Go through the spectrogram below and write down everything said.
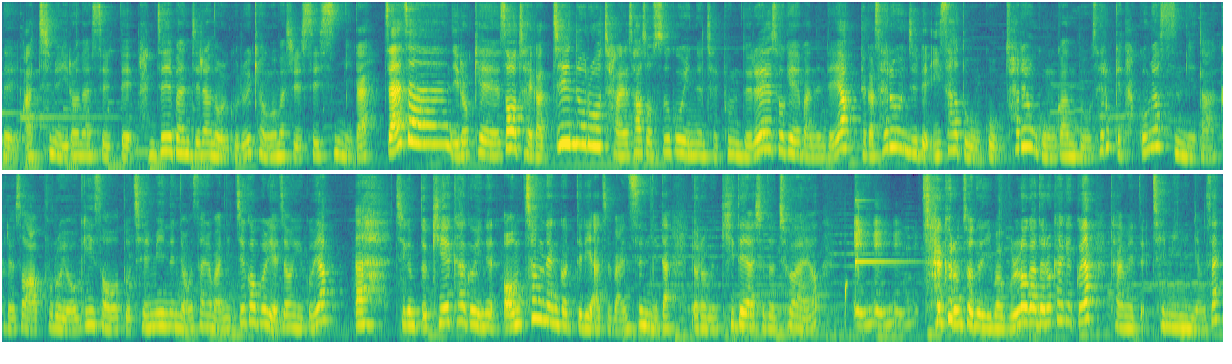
네, 아침에 일어났을 때 반질반질한 얼굴을 경험하실 수 있습니다. 짜잔! 이렇게 해서 제가 찐으로 잘 사서 쓰고 있는 제품들을 소개해봤는데요. 제가 새로운 집에 이사도 오고 촬영 공간도 새롭게 다 꾸몄습니다. 그래서 앞으로 여기서 또 재미있는 영상을 많이 찍어볼 예정이고요. 아, 지금 또 기획하고 있는 엄청난 것들이 아주 많습니다. 여러분 기대하셔도 좋아요. 자, 그럼 저는 이만 물러가도록 하겠고요. 다음에 또 재미있는 영상,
